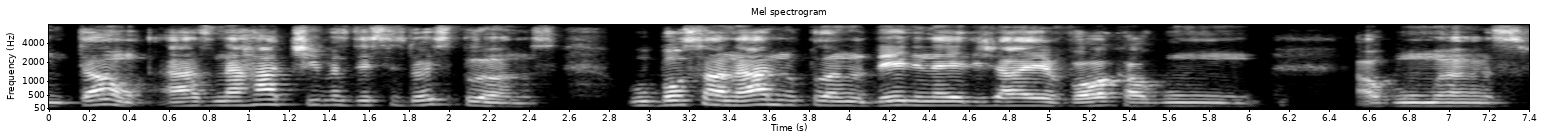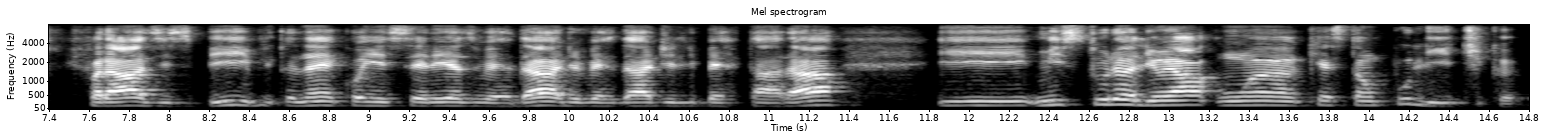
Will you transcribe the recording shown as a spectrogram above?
então, as narrativas desses dois planos. O Bolsonaro, no plano dele, né, ele já evoca algum, algumas frases bíblicas, né? Conhecerei as verdades, a verdade libertará, e mistura ali uma, uma questão política.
